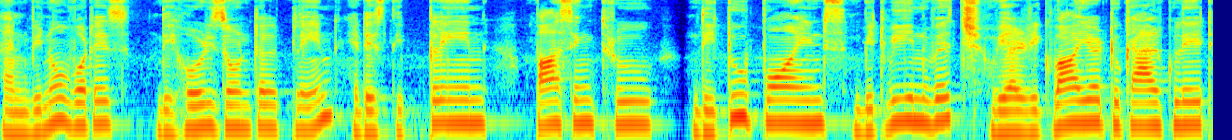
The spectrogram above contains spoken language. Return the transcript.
and we know what is the horizontal plane. It is the plane passing through the two points between which we are required to calculate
